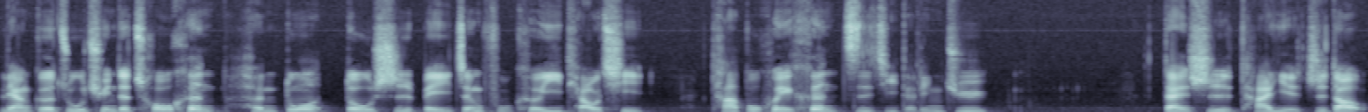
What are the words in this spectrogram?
两个族群的仇恨很多都是被政府刻意挑起。他不会恨自己的邻居，但是他也知道。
